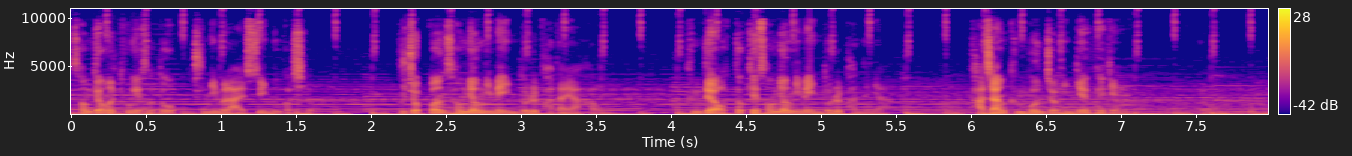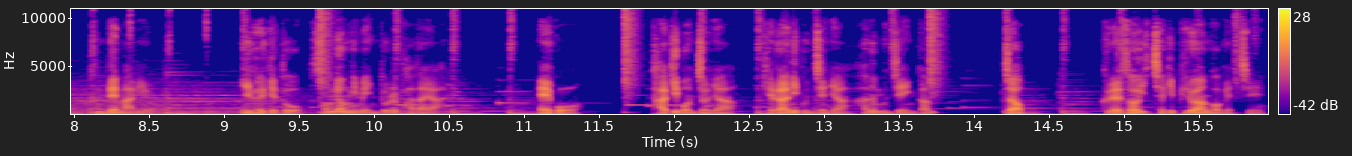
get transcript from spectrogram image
성경을 통해서도 주님을 알 수 있는 것이오. 무조건 성령님의 인도를 받아야 하오. 근데 어떻게 성령님의 인도를 받느냐? 가장 근본적인 게 회개요. 근데 말이요. 이 회개도 성령님의 인도를 받아야 하요. 에고. 닭이 먼저냐, 계란이 문제냐 하는 문제인감? 쩝. 그래서 이 책이 필요한 거겠지.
